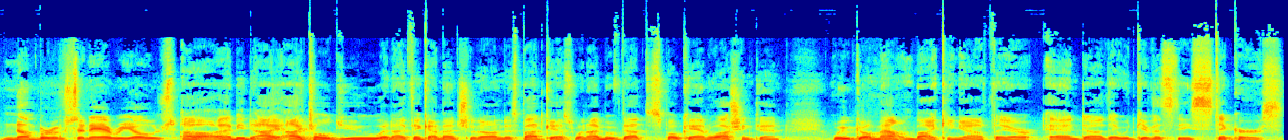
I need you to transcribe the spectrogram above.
number of scenarios. Oh, I mean, I, I told you, and I think I mentioned it on this podcast, when I moved out to Spokane, Washington, we would go mountain biking out there, and uh, they would give us these stickers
